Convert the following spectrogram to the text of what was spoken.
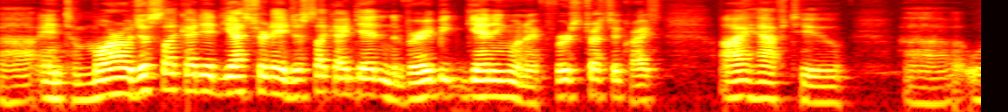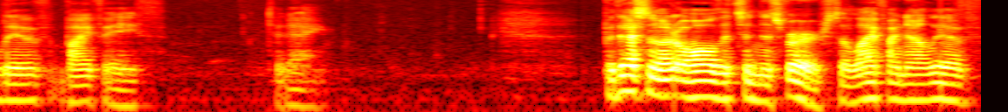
uh, and tomorrow, just like I did yesterday, just like I did in the very beginning when I first trusted Christ. I have to uh, live by faith today. But that's not all that's in this verse. The life I now live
